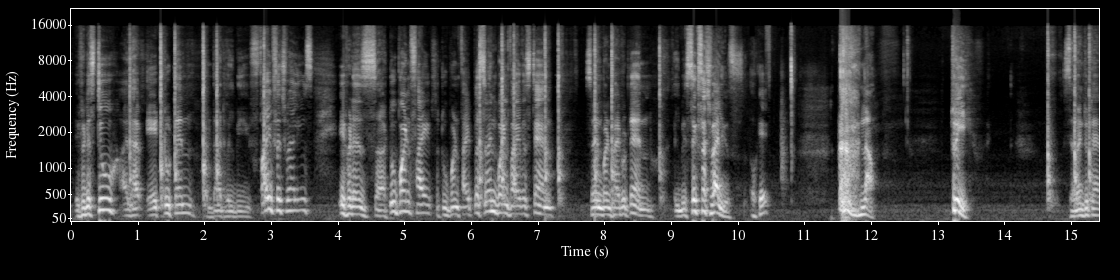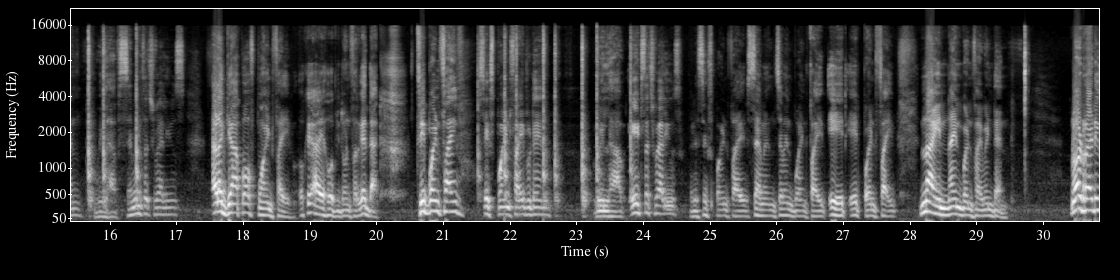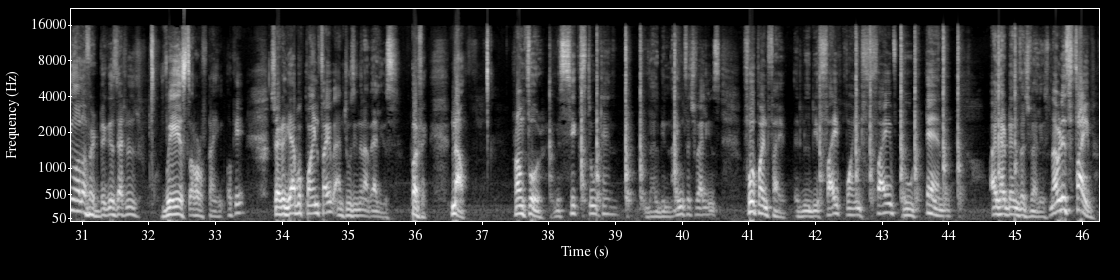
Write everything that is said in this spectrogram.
If it is 2, I'll have 8 to 10. That will be 5 such values. If it is uh, 2.5, so 2.5 plus 7.5 is 10. 7.5 to 10 will be 6 such values. Okay. now, 3. 7 to 10, we'll have 7 such values at a gap of 0.5. Okay, I hope you don't forget that. 3.5, 6.5 to 10, we'll have 8 such values. That is 6.5, 7, 7.5, 8, 8.5, 9, 9.5 and 10. Not writing all of it because that will waste a lot of time. Okay. So at a gap of 0.5, I'm choosing the values. Perfect. Now, from 4, 6 to 10, there will be 9 such values. 4.5, it will be 5.5 to 10. I'll have 10 such values. Now it is 5.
